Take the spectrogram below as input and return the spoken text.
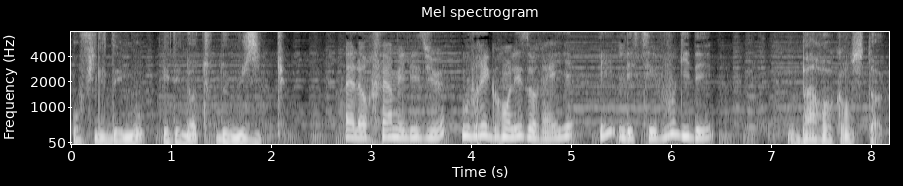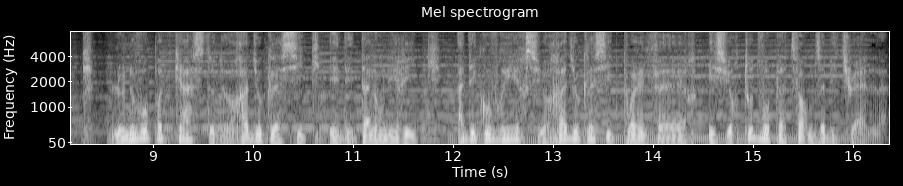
au fil des mots et des notes de musique. Alors fermez les yeux, ouvrez grand les oreilles et laissez-vous guider. Baroque en stock, le nouveau podcast de Radio Classique et des talents lyriques à découvrir sur radioclassique.fr et sur toutes vos plateformes habituelles.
